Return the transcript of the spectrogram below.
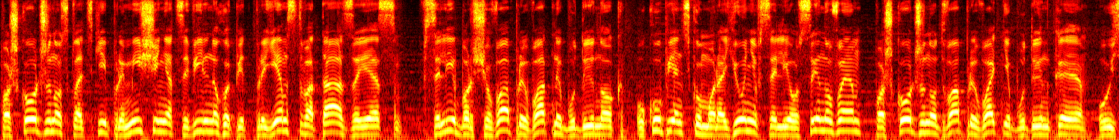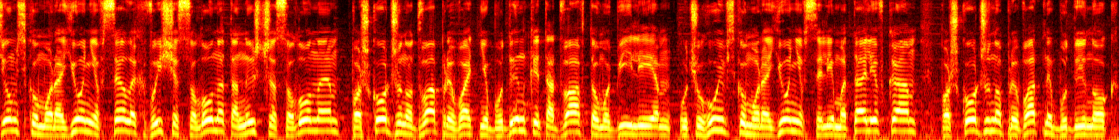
пошкоджено складські приміщення цивільного підприємства та АЗС. В селі Борщова приватний будинок. У Куп'янському районі в селі Осинове пошкоджено два приватні будинки. У Ізюмському районі в селах Вище Солоне та Нижче Солоне пошкоджено два приватні будинки та два автомобілі. У Чугуївському районі в селі Металівка пошкоджено приватний будинок.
